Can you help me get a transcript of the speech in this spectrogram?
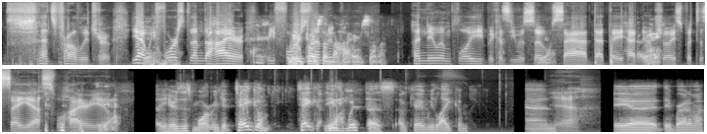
That's probably true. Yeah, we forced them to hire. We We forced, forced them, them to to hire someone. A new employee because he was so Yeah. sad that they had no Right. choice but to say yes, we'll hire you. Yeah, here's this Mormon kid. Take him. Take him. Yeah. He's with us. Okay, we like him. And Yeah. they uh they brought him on.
